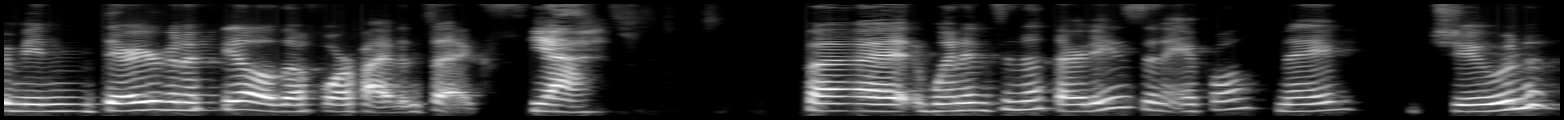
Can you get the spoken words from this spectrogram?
i mean there you're going to feel the four five and six yeah. but when it's in the 30s in april may june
